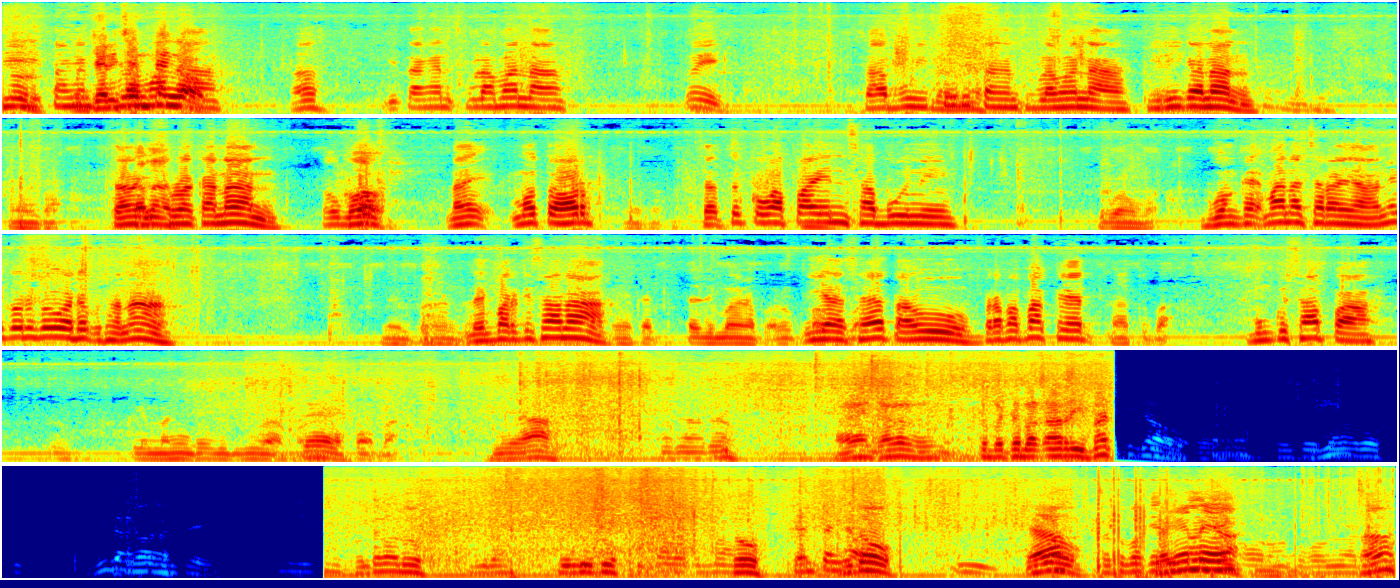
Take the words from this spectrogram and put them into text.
Di tangan Mencari sebelah mana? Hah? Di tangan sebelah mana? Woi, sabu itu di tangan sebelah mana? Kiri kanan? Tangan Kanan. sebelah kanan. Kau naik motor. Satu kau apain sabu ini? Buang, Pak. Buang kayak mana caranya? Ini kau kau ada ke sana. Lemparan. Lempar ke sana. Ya, tadi mana, Pak? Lupa, Iya, Pak. saya tahu. Berapa paket? Satu, Pak. Bungkus apa? Lima gitu juga, Pak. Oke. Pak. Ini ya. Eh, jangan coba-coba lari, Bat. Tengok tuh. Tuh, tuh, itu. Ya, satu paket Yang itu ini? aja. Hah?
